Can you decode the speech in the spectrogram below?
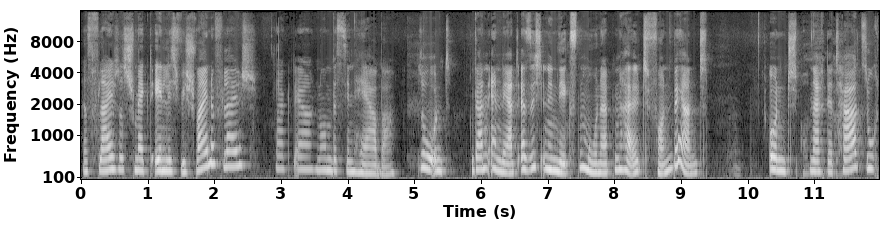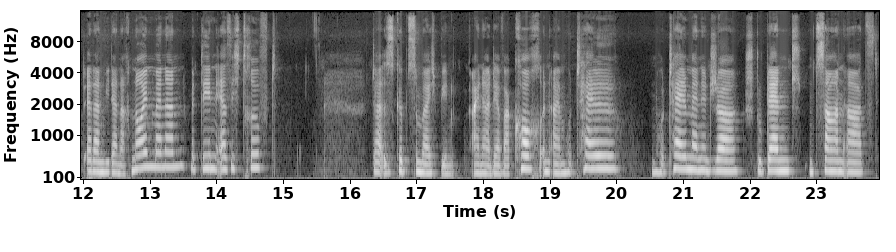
Das Fleisch, es schmeckt ähnlich wie Schweinefleisch, sagt er, nur ein bisschen herber. So, und dann ernährt er sich in den nächsten Monaten halt von Bernd. Und nach der Tat sucht er dann wieder nach neuen Männern, mit denen er sich trifft. Da es gibt zum Beispiel einer, der war Koch in einem Hotel, ein Hotelmanager, Student, ein Zahnarzt.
